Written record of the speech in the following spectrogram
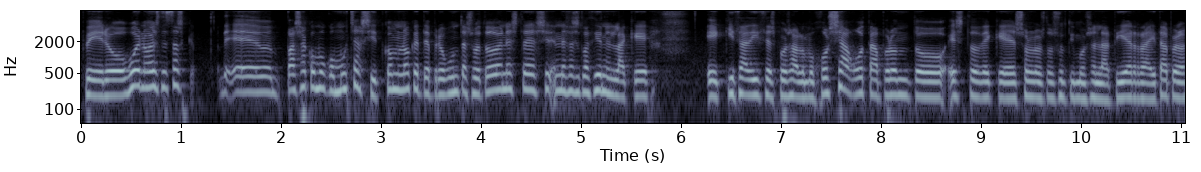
Pero bueno, es de esas... Eh, pasa como con muchas sitcom, ¿no? Que te preguntas, sobre todo en, este, en esa situación en la que eh, quizá dices, pues a lo mejor se agota pronto esto de que son los dos últimos en la Tierra y tal, pero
